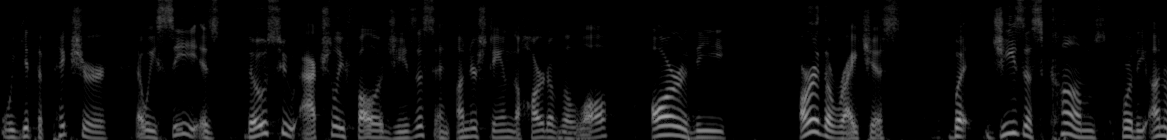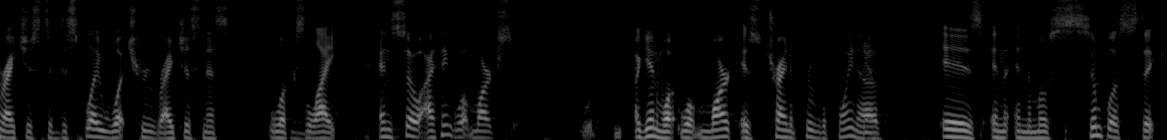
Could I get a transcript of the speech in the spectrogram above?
we get the picture that we see is those who actually follow Jesus and understand the heart of the law are the are the righteous, but Jesus comes for the unrighteous to display what true righteousness looks like. And so I think what Mark's again what what Mark is trying to prove the point of is in the, in the most simplistic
